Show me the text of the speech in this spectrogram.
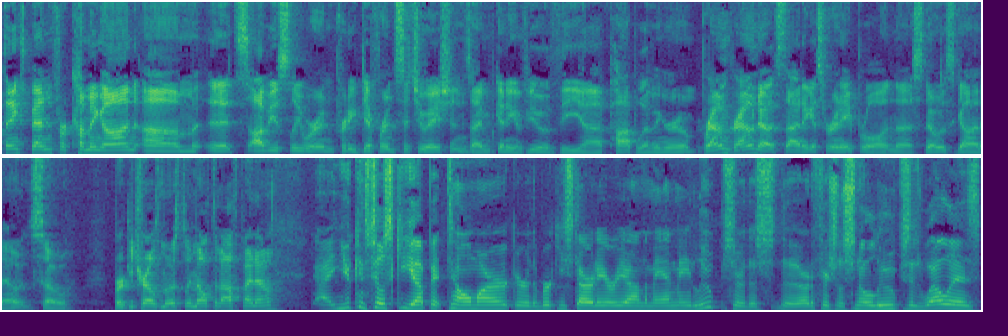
Thanks, Ben, for coming on. Um, it's obviously we're in pretty different situations. I'm getting a view of the uh, Popp living room. Brown ground outside. I guess we're in April and the snow's gone out. So Birkie Trail's mostly melted off by now. Uh, you can still ski up at Telemark or the Birkie Start area on the man-made loops or the, the artificial snow loops, as well as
